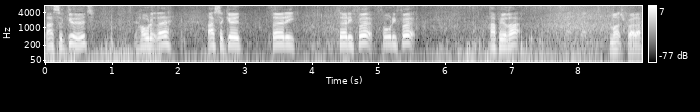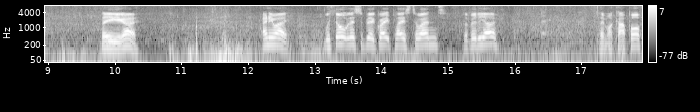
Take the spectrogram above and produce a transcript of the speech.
That's a good, hold it there. That's a good 30, 30 foot, 40 foot. Happy with that? Much better. There you go. Anyway, we thought this would be a great place to end the video. Take my cap off,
